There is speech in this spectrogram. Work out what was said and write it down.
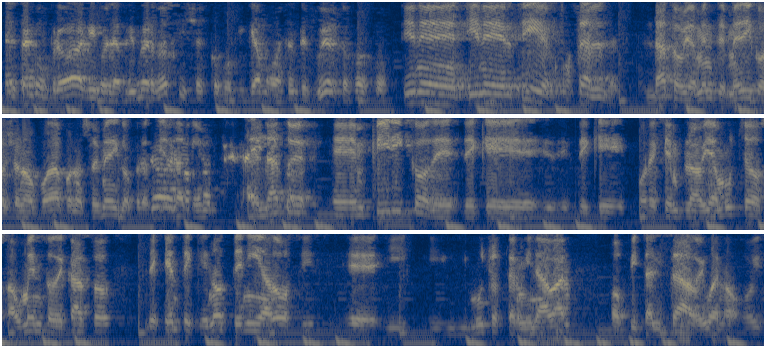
está comprobada que con la primera dosis ya es como que quedamos bastante cubiertos, Jorge. Tiene, tiene, sí, o sea, el, dato obviamente médico, yo no puedo porque no soy médico, pero sí el dato, empírico de, de, que, de que, por ejemplo, había muchos aumentos de casos de gente que no tenía dosis eh, y, muchos terminaban hospitalizados. Y bueno, hoy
